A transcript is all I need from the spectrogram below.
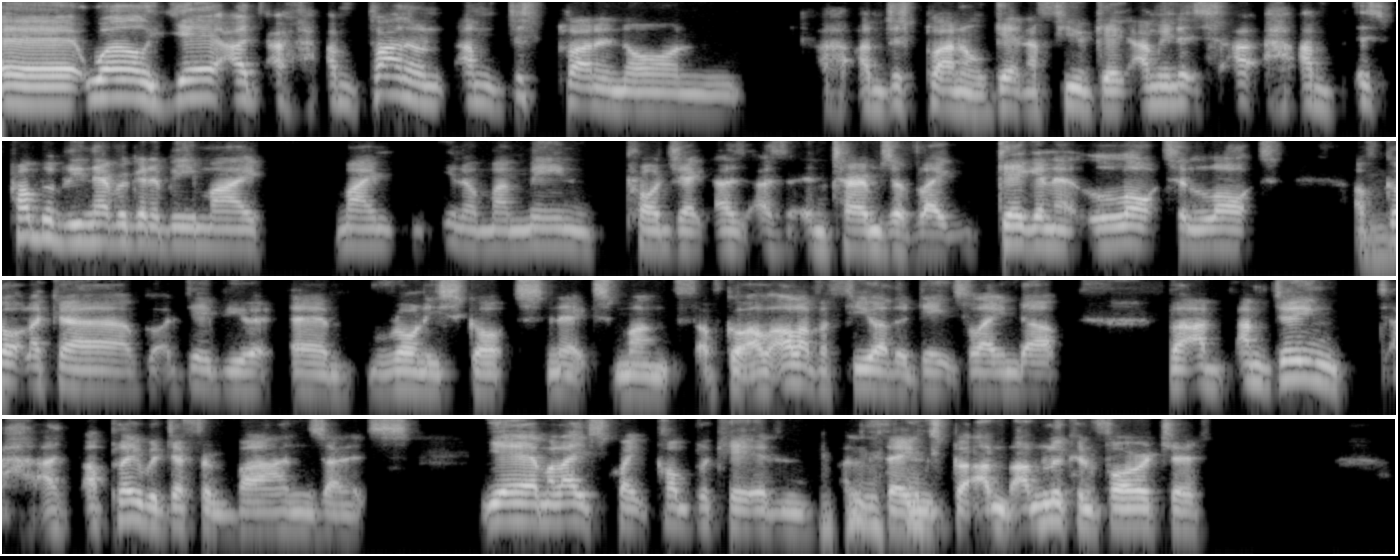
Uh, well, yeah, I, I, I'm planning. I'm just planning on. I'm just planning on getting a few gigs. I mean, it's I, I'm, it's probably never going to be my my you know my main project as, as in terms of like gigging it lots and lots. I've got like a I've got a debut at um, Ronnie Scott's next month. I've got I'll, I'll have a few other dates lined up, but I'm, I'm doing. I, I play with different bands, and it's yeah, my life's quite complicated and, and things. but I'm I'm looking forward to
